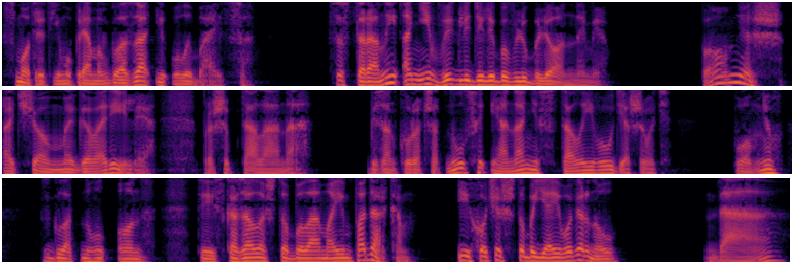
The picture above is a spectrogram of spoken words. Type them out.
смотрит ему прямо в глаза и улыбается. Со стороны они выглядели бы влюбленными. «Помнишь, о чем мы говорили?» — прошептала она. Безанкур отшатнулся, и она не стала его удерживать. «Помню», — сглотнул он, — «ты сказала, что была моим подарком, и хочешь, чтобы я его вернул». «Да,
